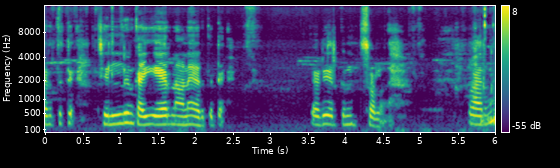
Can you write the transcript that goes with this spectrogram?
எடுத்துட்டேன் சில்லுன்னு கை ஏறினவொடனே எடுத்துட்டேன். எப்படி இருக்குன்னு சொல்லுங்கள் பாருங்க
